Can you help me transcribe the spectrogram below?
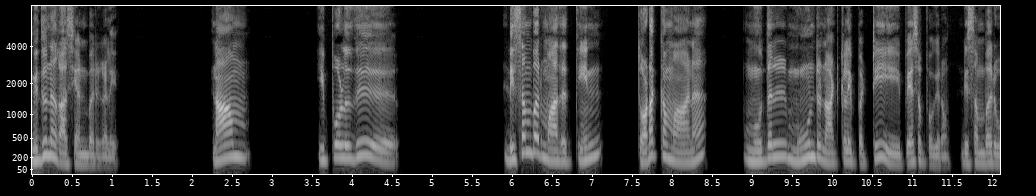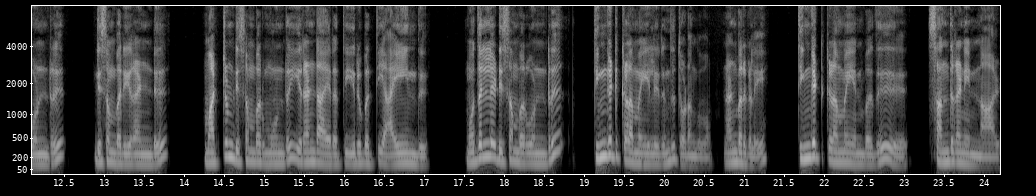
மிதுன ராசி அன்பர்களே நாம் இப்பொழுது டிசம்பர் மாதத்தின் தொடக்கமான முதல் மூன்று நாட்களை பற்றி பேசப் போகிறோம். டிசம்பர் ஒன்று டிசம்பர் இரண்டு மற்றும் டிசம்பர் மூன்று இரண்டாயிரத்தி இருபத்தி ஐந்து. முதல்ல டிசம்பர் ஒன்று திங்கட்கிழமையிலிருந்து தொடங்குவோம். நண்பர்களே திங்கட்கிழமை என்பது சந்திரனின் நாள்.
